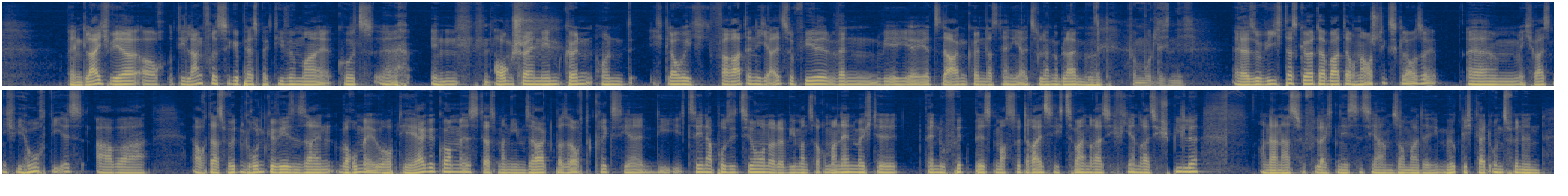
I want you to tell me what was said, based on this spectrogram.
Wenngleich wir auch die langfristige Perspektive mal kurz äh, in Augenschein nehmen können. Und ich glaube, ich verrate nicht allzu viel, wenn wir hier jetzt sagen können, dass der nicht allzu lange bleiben wird. Vermutlich nicht. Äh, so wie ich das gehört habe, hat er auch eine Ausstiegsklausel. Ähm, ich weiß nicht, wie hoch die ist, aber auch das wird ein Grund gewesen sein, warum er überhaupt hierher gekommen ist, dass man ihm sagt, pass auf, du kriegst hier die Zehnerposition oder wie man es auch immer nennen möchte. Wenn du fit bist, machst du 30, 32, 34 Spiele und dann hast du vielleicht nächstes Jahr im Sommer die Möglichkeit, uns für einen,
